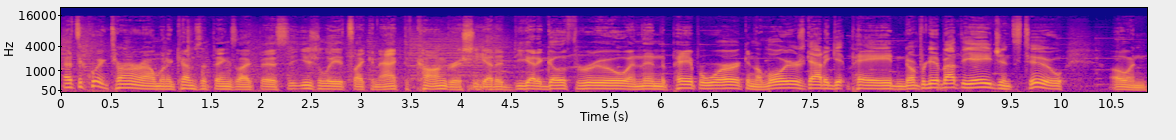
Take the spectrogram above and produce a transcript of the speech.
That's a quick turnaround when it comes to things like this. Usually, it's like an act of Congress. You got to you got to go through, and then the paperwork, and the lawyers got to get paid, and don't forget about the agents too. Oh, and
